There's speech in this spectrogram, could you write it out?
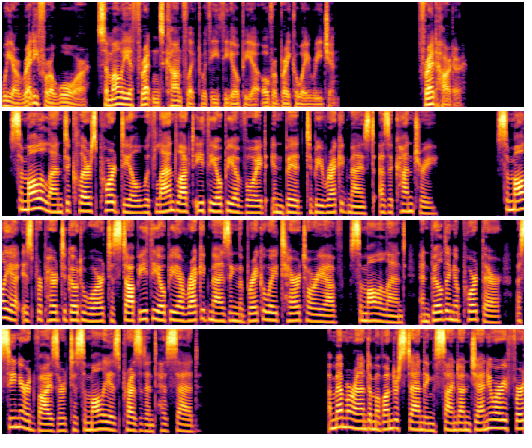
We are ready for a war. Somalia threatens conflict with Ethiopia over breakaway region. Fred Harter. Somaliland declares port deal with landlocked Ethiopia void in bid to be recognized as a country. Somalia is prepared to go to war to stop Ethiopia recognizing the breakaway territory of Somaliland and building a port there, a senior advisor to Somalia's president has said. A memorandum of understanding signed on January 1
